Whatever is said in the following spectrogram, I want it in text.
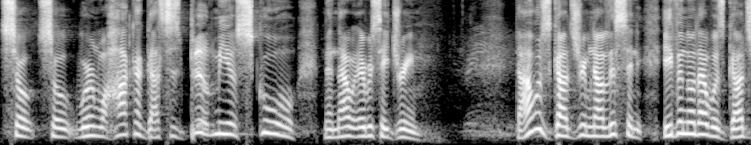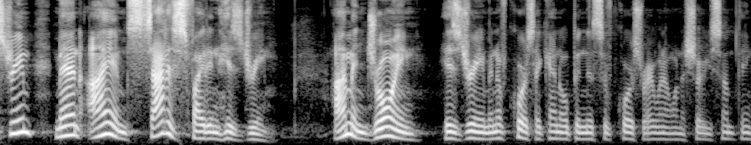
so so we're in Oaxaca. God says, "Build me a school." Man, that would ever say dream. dream. That was God's dream. Now listen, even though that was God's dream, man, I am satisfied in His dream. I'm enjoying His dream, and of course, I can't open this, of course, right when I want to show you something.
